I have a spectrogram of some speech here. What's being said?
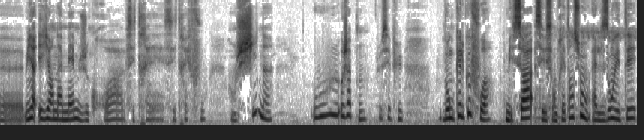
euh, mais il y en a même, je crois, c'est très, c'est très fou, en Chine ou au Japon, je sais plus. Donc quelquefois, mais ça, c'est sans prétention. Elles ont été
